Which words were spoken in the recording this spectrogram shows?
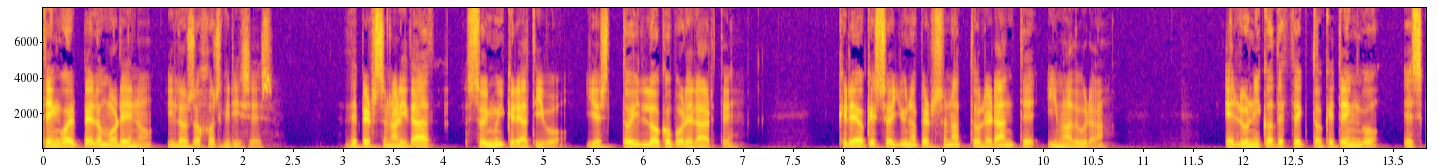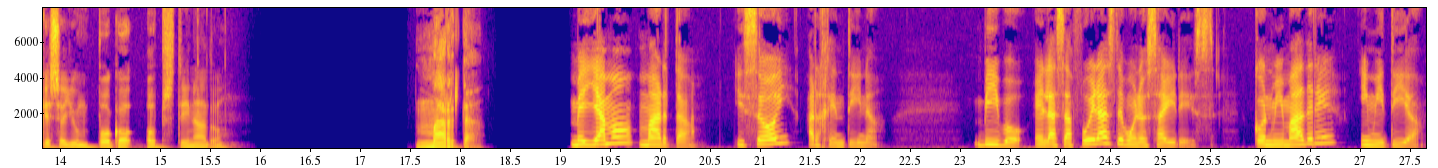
Tengo el pelo moreno y los ojos grises. De personalidad soy muy creativo y estoy loco por el arte. Creo que soy una persona tolerante y madura. El único defecto que tengo es que soy un poco obstinado. Marta, Me llamo Marta y soy argentina. Vivo en las afueras de Buenos Aires con mi madre y mi tía.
